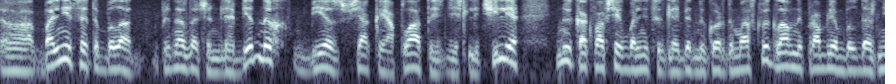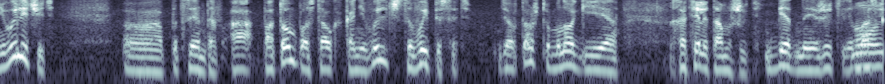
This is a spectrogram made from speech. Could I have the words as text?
А, больница эта была предназначена для бедных, без всякой оплаты здесь лечили. Ну и как во всех больницах для бедных города Москвы, главной проблемой было даже не вылечить э, пациентов, а потом, после того, как они вылечатся, выписать. Дело в том, что многие хотели там жить. Бедные жители ну, Москвы.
